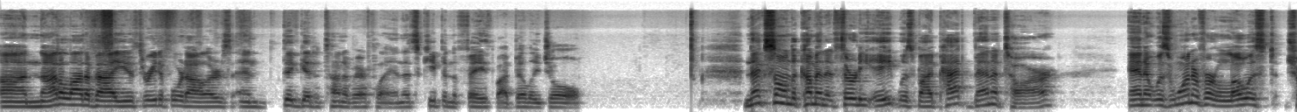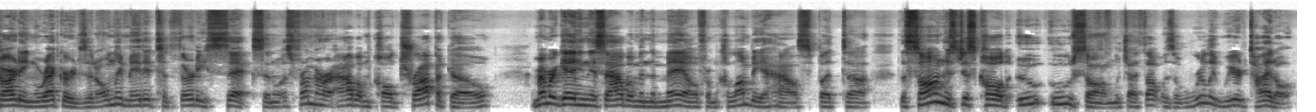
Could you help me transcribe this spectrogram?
Uh, not a lot of value, three to four dollars, and did get a ton of airplay, and that's "Keeping the Faith" by Billy Joel. Next song to come in at 38 was by Pat Benatar, and it was one of her lowest charting records. It only made it to 36, and it was from her album called Tropico, remember getting this album in the mail from Columbia House, but uh, the song is just called Ooh Ooh Song, which I thought was a really weird title,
